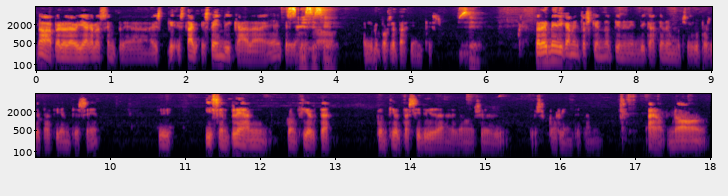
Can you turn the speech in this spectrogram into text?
No, pero la Viagra se emplea, está, está indicada ¿eh? sí, sí, sí. en grupos de pacientes. Sí. Pero hay medicamentos que no tienen indicación en muchos grupos de pacientes. ¿eh? Sí y se emplean con cierta, con cierta asiduidad, digamos, el, pues, corriente también. Bueno, no,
